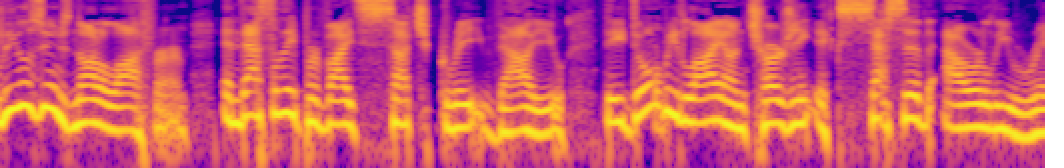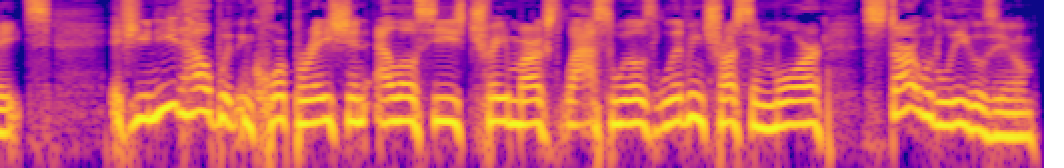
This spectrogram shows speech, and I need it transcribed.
LegalZoom is not a law firm, and that's why they provide such great value. They don't rely on charging excessive hourly rates. If you need help with incorporation, LLCs, trademarks, last wills, living trusts, and more, start with LegalZoom.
